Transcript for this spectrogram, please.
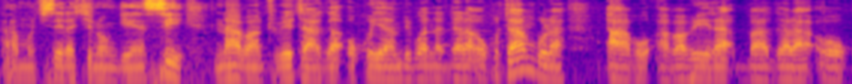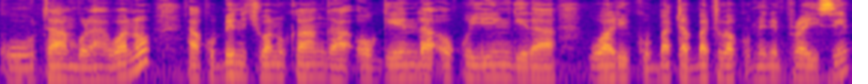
ah, mu kiseera kino ng'ensi. N'abantu betaaga okuyambibwa naddala okutambula abo ababeera baagala okutambula. Wano ah, ku beni kiwanuka nga ogenda okuyingira wali ku batabatuba ku mini price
